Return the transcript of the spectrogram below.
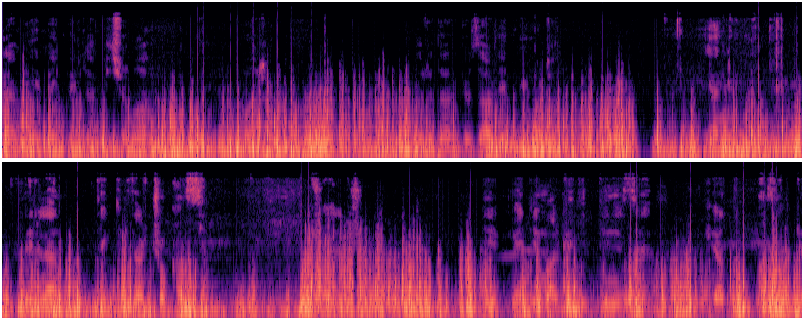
verilen bir emek, verilen bir çaba var. Bunları da göz ardı etmeyin. Yani verilen teklifler çok az. Şöyle düşünün. Bir medya marka gittiğinizde fiyat pazarlık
